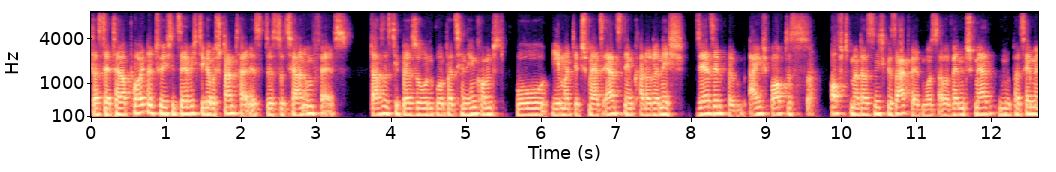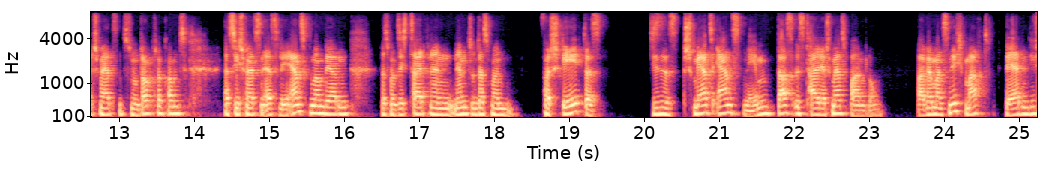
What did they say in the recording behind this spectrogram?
dass der Therapeut natürlich ein sehr wichtiger Bestandteil ist des sozialen Umfelds. Das ist die Person, wo ein Patient hinkommt, wo jemand den Schmerz ernst nehmen kann oder nicht. Sehr simpel. Eigentlich braucht es oft mal, dass es nicht gesagt werden muss. Aber wenn ein, Schmerz, ein Patient mit Schmerzen zu einem Doktor kommt, dass die Schmerzen in erster Linie ernst genommen werden, dass man sich Zeit für den nimmt und dass man versteht, dass dieses Schmerz ernst nehmen, das ist Teil der Schmerzbehandlung. Weil wenn man es nicht macht, werden die,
